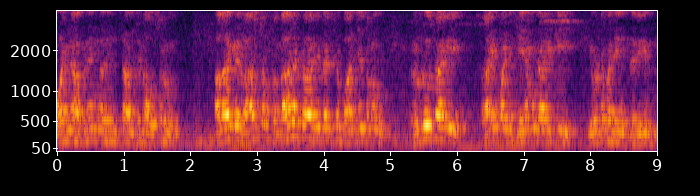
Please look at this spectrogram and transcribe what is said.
వారిని అభినందించాల్సిన అవసరం ఉంది. అలాగే రాష్ట్ర ప్రధాన కార్యదర్శి బాధ్యతలు రెండోసారి రాయపాటి జయమ్మ గారికి ఇవ్వటం అనేది జరిగింది.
